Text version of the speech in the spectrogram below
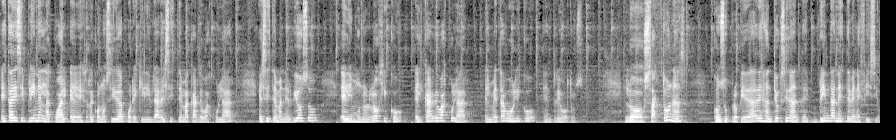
Esta disciplina en la cual es reconocida por equilibrar el sistema cardiovascular, el sistema nervioso, el inmunológico, el cardiovascular, el metabólico, entre otros. Los sactonas, con sus propiedades antioxidantes, brindan este beneficio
